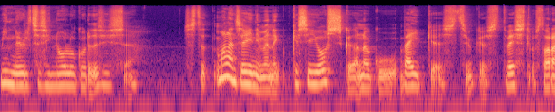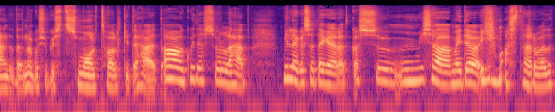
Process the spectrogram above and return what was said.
minna üldse sinna olukorda sisse sest et ma olen see inimene, kes ei oska nagu väikest sihukest vestlust arendada, nagu sihukest small talk'i teha, et aa, kuidas sul läheb, millega sa tegeled, kas, mis sa, ma ei tea, ilmast arvad.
